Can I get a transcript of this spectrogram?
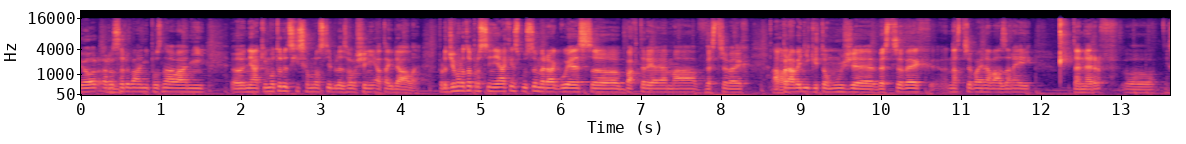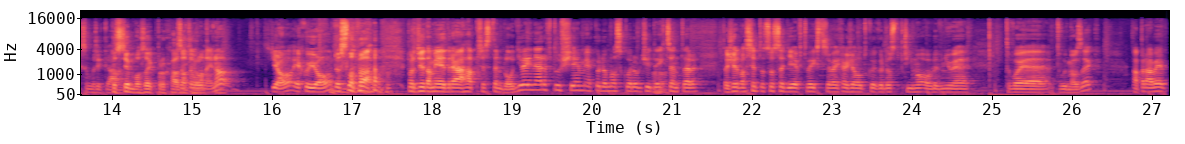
jo, rozhodování, poznávání, e, nějaký motorické schopnosti byly zhoršení a tak dále. Protože ono to prostě nějakým způsobem reaguje s e, bakteriemi ve střevech a Aha. právě díky tomu, že ve střevech, na střeva je navázaný ten nerv, e, jak se mu říká? Prostě mozek prochází. Zatoulaný, no, jo, jako jo, doslova, protože tam je dráha přes ten bloudivý nerv, tuším, jako do mozku do určitých center, takže vlastně to, co se děje v tvých střevech a žaludku, jako dost přímo ovlivňuje tvoje, tvůj mozek. A právě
